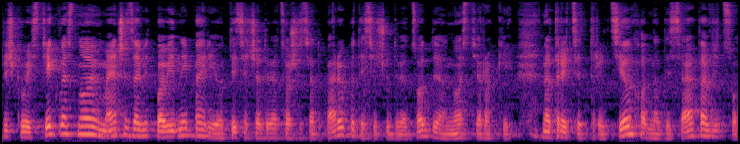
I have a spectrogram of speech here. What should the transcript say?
річковий стік весною менше за відповідний період 1961 по 1990 роки на 33,1%,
